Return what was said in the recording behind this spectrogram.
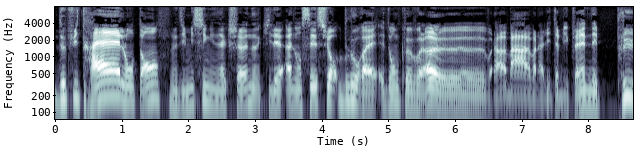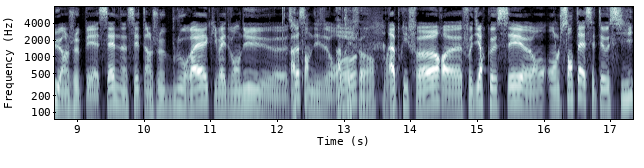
depuis très longtemps, nous dit Missing in Action, qu'il est annoncé sur Blu-ray. Et donc euh, voilà, euh, voilà, bah voilà, Little Big Planet n'est plus un jeu PSN, c'est un jeu Blu-ray qui va être vendu euh, À- 70 euros À prix fort. ouais. à prix fort. Euh, faut dire que c'est, euh, on, on le sentait, c'était aussi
